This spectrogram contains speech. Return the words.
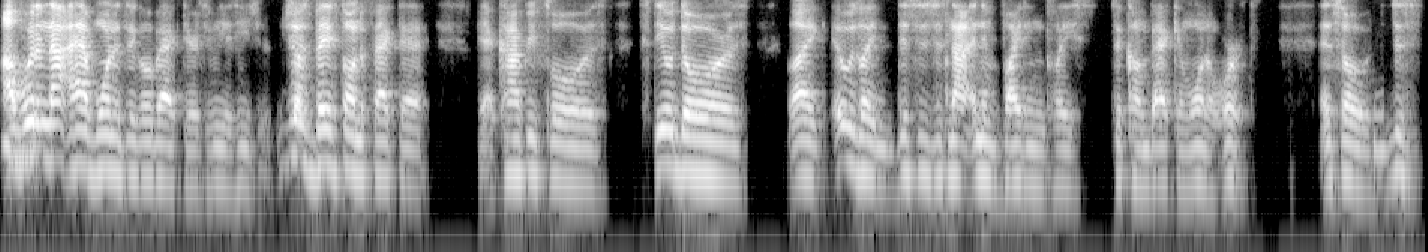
I mm-hmm. would not have wanted to go back there to be a teacher, just based on the fact that yeah, concrete floors, steel doors, like it was like this is just not an inviting place to come back and want to work. And so mm-hmm. just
